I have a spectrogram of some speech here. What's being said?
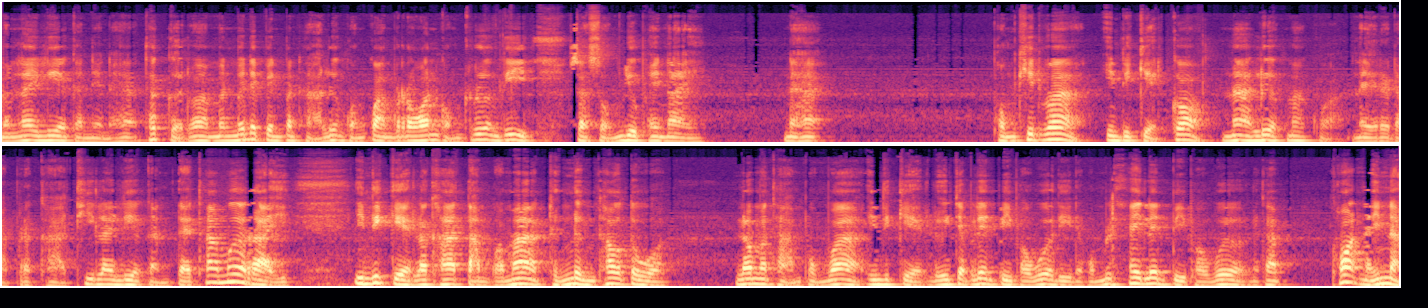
มันไล่เลี่ยกันเนี่ยนะฮะถ้าเกิดว่ามันไม่ได้เป็นปัญหาเรื่องของความร้อนของเครื่องที่สะสมอยู่ภายในนะฮะผมคิดว่าอินดิเกตก็น่าเลือกมากกว่า ในระดับราคาที่ไล่เลี่ยกัน แต่ถ้าเมื่อไหร่อินดิเกตราคาต่ำกว่ามากถึง 1 เท่าตัว แล้วมาถามผมว่าอินดิเกตหรือจะไปเล่นปีพาวเวอร์ดีเนี่ยผมให้เล่นปีพาวเวอร์นะครับเพราะไหน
